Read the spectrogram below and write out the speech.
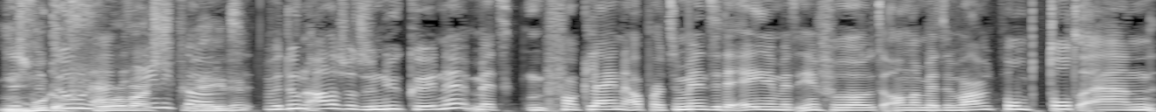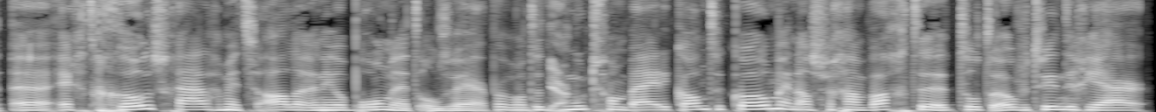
Dus we moedig aan de voorwaarts ene kant, treden. we doen alles wat we nu kunnen. Met, van kleine appartementen, de ene met infrarood, de andere met een warmtepomp. Tot aan eh, echt grootschalig met z'n allen een heel bronnet ontwerpen. Want het Ja. moet van beide kanten komen. En als we gaan wachten tot over 20 jaar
